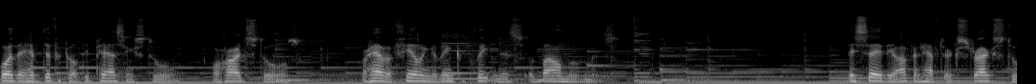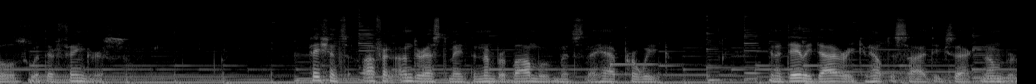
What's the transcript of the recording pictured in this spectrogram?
or they have difficulty passing stool or hard stools, or have a feeling of incompleteness of bowel movements. They say they often have to extract stools with their fingers. Patients often underestimate the number of bowel movements they have per week, and a daily diary can help decide the exact number.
